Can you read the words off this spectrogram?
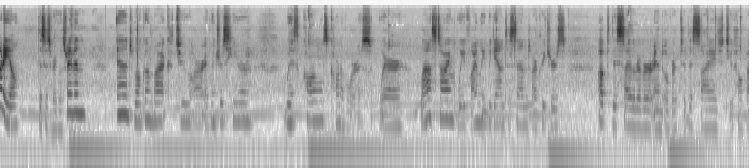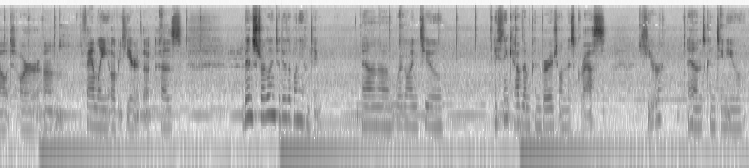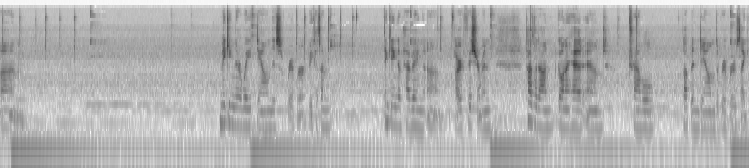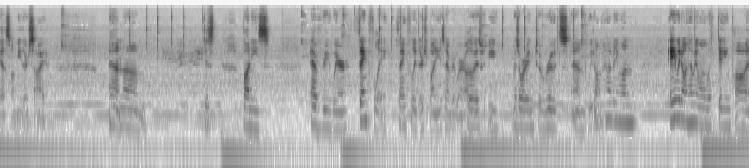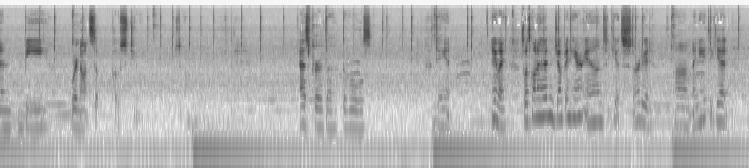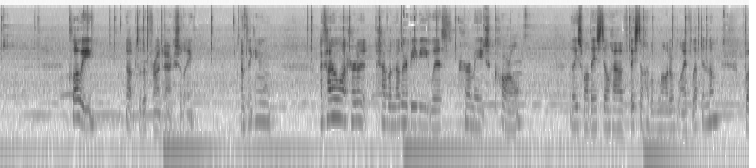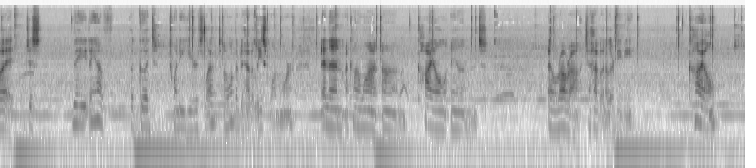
Howdy y'all, this is Reglas Raven, and welcome back to our adventures here with Carl's Carnivores, where last time we finally began to send our creatures up this side of the river and over to this side to help out our um, family over here that has been struggling to do the bunny hunting. And um, we're going to, I think, have them converge on this grass here and continue um, making their way down this river because I'm thinking of having um, our fisherman Tatadan going ahead and travel up and down the rivers, I guess, on either side. And um, just bunnies everywhere. Thankfully, thankfully there's bunnies everywhere. Otherwise we'd be resorting to roots and we don't have anyone A, we don't have anyone with digging paw and B, we're not supposed to. So as per the, the rules. Dang it. Anyway, so let's go ahead and jump in here and get started. Um, I need to get Chloe up to the front actually. I'm thinking I kind of want her to have another baby with her mate Carl. At least while they still have they still have a lot of life left in them, but just they they have a good 20 years left. I want them to have at least one more. And then I kind of want um, Kyle and Aurora to have another baby. Kyle,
